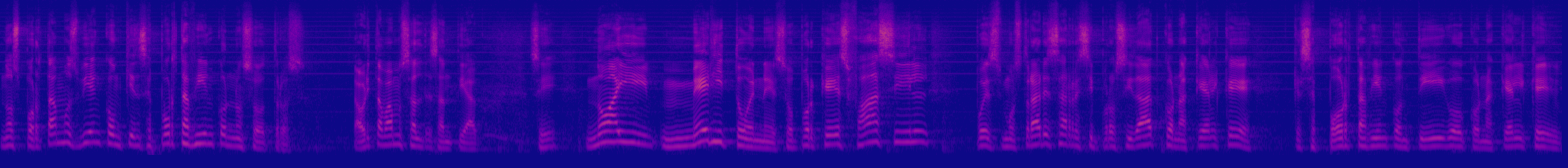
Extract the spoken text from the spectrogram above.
nos portamos bien con quien se porta bien con nosotros. Ahorita vamos al de Santiago. ¿sí? No hay mérito en eso, porque es fácil pues mostrar esa reciprocidad con aquel que, que se porta bien contigo, con aquel que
